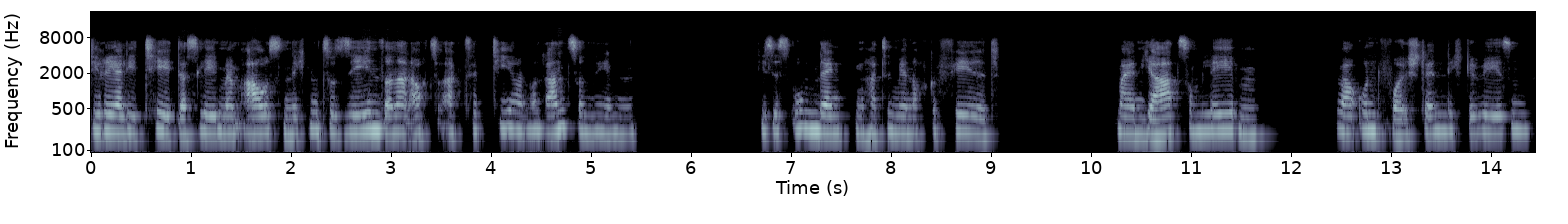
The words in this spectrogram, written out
die Realität, das Leben im Außen nicht nur zu sehen, sondern auch zu akzeptieren und anzunehmen. Dieses Umdenken hatte mir noch gefehlt. Mein Ja zum Leben war unvollständig gewesen.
